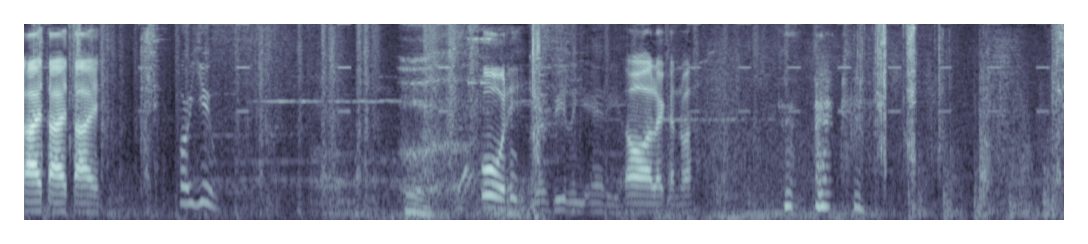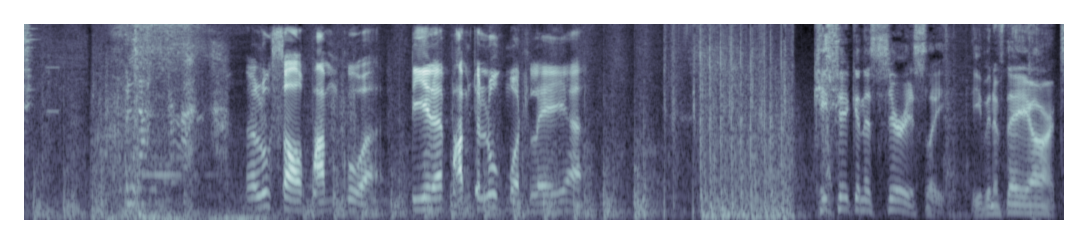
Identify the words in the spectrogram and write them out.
ตายตายตาย For you. กู้ดิ Revealing area. รออะไรกันวะ แล้วลูกซองปั๊มกูอะดีนะปั๊มจนลูกหมดเลยอะ Keep taking this seriously, even if they aren't.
